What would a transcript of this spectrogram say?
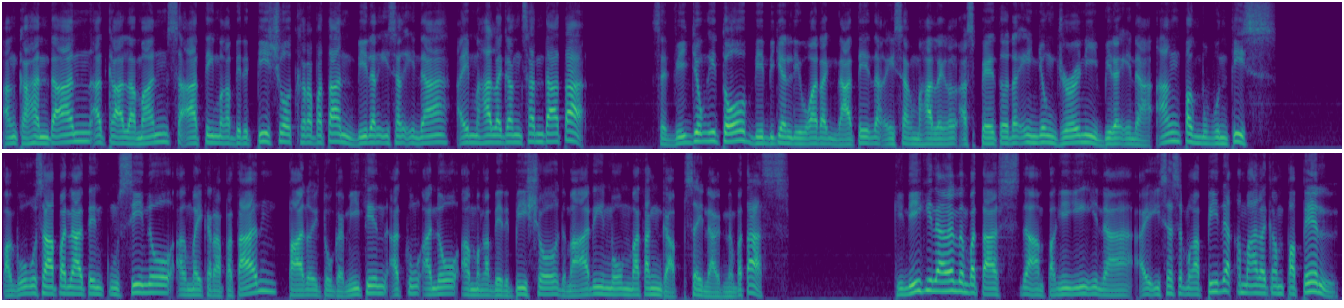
Ang kahandaan at kaalaman sa ating mga benepisyo at karapatan bilang isang ina ay mahalagang sandata. Sa videong ito, bibigyan liwanag natin ang isang mahalagang aspeto ng inyong journey bilang ina, ang pagbubuntis. Pag-uusapan natin kung sino ang may karapatan, paano ito gamitin at kung ano ang mga benepisyo na maaari mong matanggap sa ilalim ng batas. Kinikilala ng batas na ang pagiging ina ay isa sa mga pinakamahalagang papel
